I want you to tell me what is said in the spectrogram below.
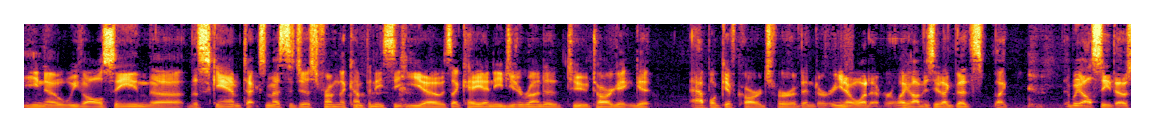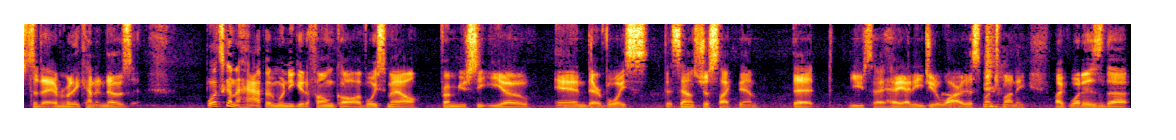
you know, we've all seen the the scam text messages from the company CEO. It's like, hey, I need you to run to, to Target and get Apple gift cards for a vendor, you know, whatever. Like, obviously, like that's like we all see those today. Everybody kind of knows it. What's going to happen when you get a phone call, a voicemail from your CEO and their voice that sounds just like them? That you say, hey, I need you to wire this much money. Like, what is the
